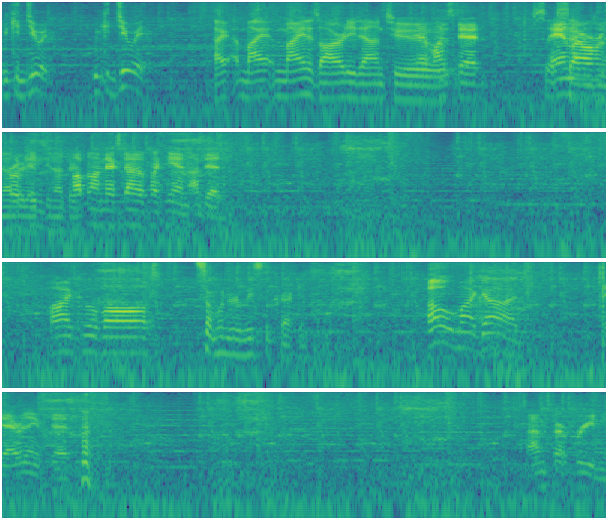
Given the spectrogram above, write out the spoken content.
We can do it. We can do it. I my mine is already down to. Yeah, mine's dead. s- And my armor's 1700, broken. 1800. Hopping on next dino if I can. I'm dead. Bye, Cobalt. Someone release the Kraken. Oh my god. Yeah, everything's dead. Time to start breeding.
